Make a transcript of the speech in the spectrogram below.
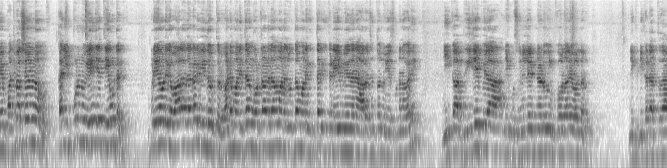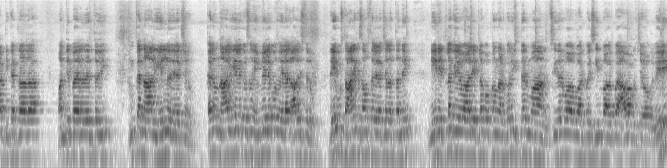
మేము ప్రతిపక్షంలో ఉన్నావు కానీ ఇప్పుడు నువ్వు ఏం చేస్తే ఏముంటుంది? ఇప్పుడు ఏముంటుంది వాళ్ళ దగ్గర వీళ్ళు దొరుకుతారు. అంటే మన ఇద్దరం కొట్లాడదాం మనం చూద్దాం మనకి ఇద్దరికి ఇక్కడ ఏం లేదనే ఆలోచనతో నువ్వు చేసుకుంటున్నావు కానీ నీకు ఆ బీజేపీలా నీకు సునీల్ రెడ్డినాడు ఇంకోళ్ళరే ఉన్నారు నీకు టికెట్ వస్తుందా? టికెట్ రాదా? మంత్రి పేరు తెలుస్తుంది. ఇంకా నాలుగేళ్ళు ఎలక్షన్. కానీ నువ్వు నాలుగేళ్ళ కోసం ఎమ్మెల్యే కోసం ఎలా ఆలోచిస్తారు రేపు స్థానిక సంస్థల ఎలక్షన్ వస్తున్నాయి. నేను ఎట్లా గెలవాలి ఎట్లా పప్పం కనుకొని ఇద్దరు మా శ్రీధర్ బాబు గారిపై సీన్ బాబు గారిపై ఆవాకు చేవాకు వెళ్ళి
